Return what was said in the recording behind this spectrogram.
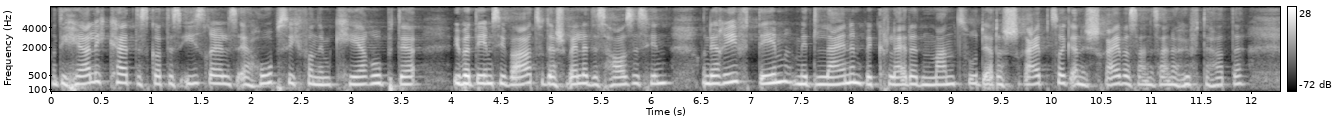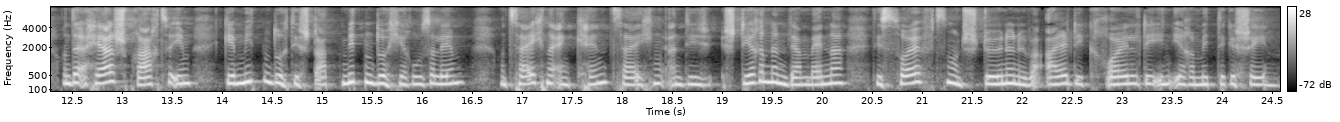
Und die Herrlichkeit des Gottes Israels erhob sich von dem Cherub, der über dem sie war, zu der Schwelle des Hauses hin, und er rief dem mit Leinen bekleideten Mann zu, der das Schreibzeug eines Schreibers an seiner Hüfte hatte. Und der Herr sprach zu ihm, geh mitten durch die Stadt, mitten durch Jerusalem und zeichne ein Kennzeichen an die Stirnen der Männer, die seufzen und stöhnen über all die Gräuel, die in ihrer Mitte geschehen.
